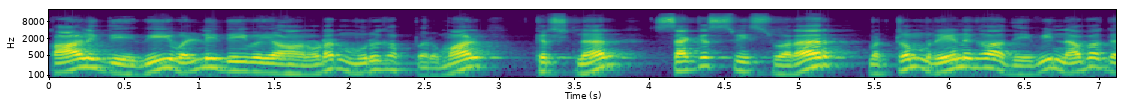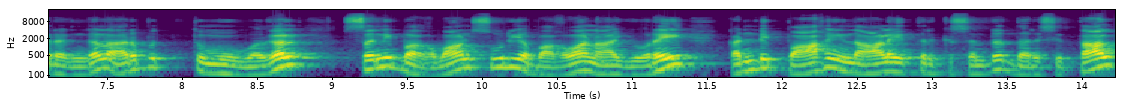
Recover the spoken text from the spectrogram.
காளிதேவி வள்ளி தெய்வயானுடன் முருகப்பெருமாள் கிருஷ்ணர் சகஸ்வீஸ்வரர் மற்றும் ரேணுகாதேவி நவகிரகங்கள் அறுபத்து மூவர்கள் சனி பகவான் சூரிய பகவான் ஆகியோரை கண்டிப்பாக இந்த ஆலயத்திற்கு சென்று தரிசித்தால்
